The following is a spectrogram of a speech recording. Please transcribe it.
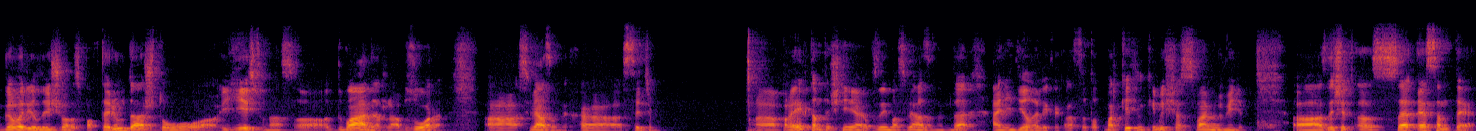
говорил еще раз повторю, да, что есть у нас а, два даже обзора, а, связанных а, с этим а, проектом, точнее взаимосвязанным, да, они делали как раз этот маркетинг, и мы сейчас с вами увидим. А, значит, с SMT,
